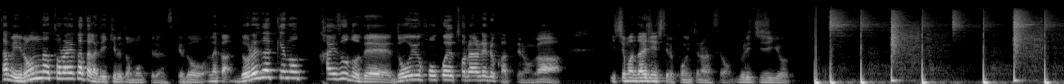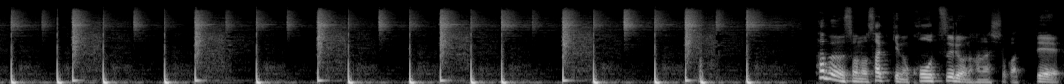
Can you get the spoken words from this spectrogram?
多分いろんな捉え方ができると思ってるんですけど、なんかどれだけの解像度でどういう方向で捉えられるかっていうのが一番大事にしてるポイントなんですよ。ブリッジ事業。多分そのさっきの交通量の話とかって、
